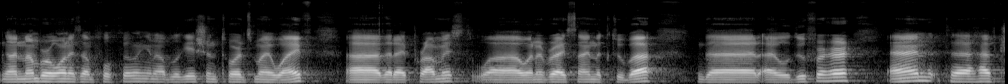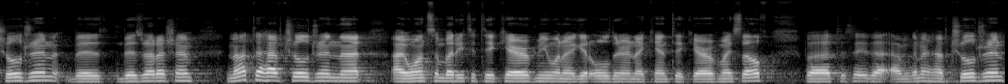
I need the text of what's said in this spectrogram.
uh, number one is I'm fulfilling an obligation towards my wife uh, that I promised uh, whenever I sign the ketubah that I will do for her, and to have children, Bezrat Hashem, not to have children that I want somebody to take care of me when I get older and I can't take care of myself, but to say that I'm going to have children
